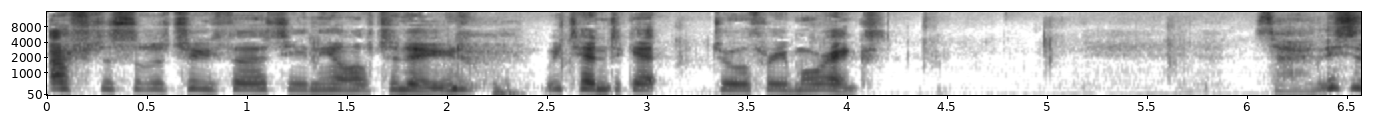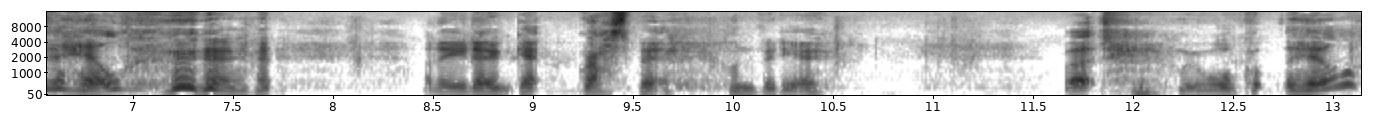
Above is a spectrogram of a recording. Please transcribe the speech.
after sort of 2.30 in the afternoon, we tend to get two or three more eggs. So this is a hill. I know you don't get grasp it on video. But we walk up the hill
